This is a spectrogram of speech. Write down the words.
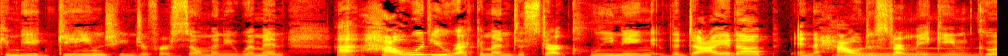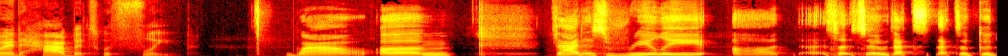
can be a game changer for so many women. Uh, how would you recommend to start cleaning the diet up, and how to start making mm. good habits with sleep? Wow. Um, that is really uh, so, so that's that's a good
